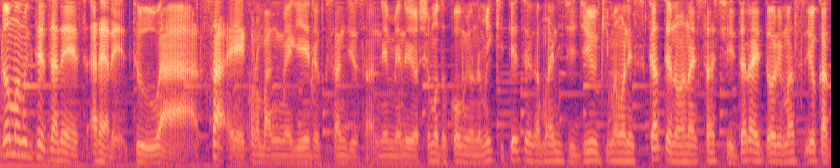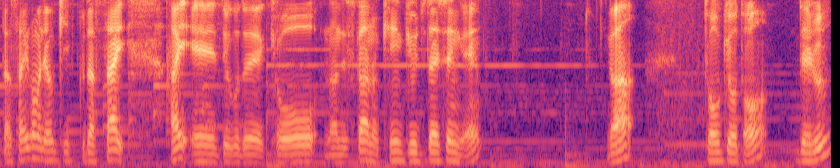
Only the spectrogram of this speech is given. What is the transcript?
どうも、三木哲也です。あれあれ、トゥーワー。さあ、えーこの番組は芸歴33年目の吉本興業の三木哲也が毎日自由気ままに好き勝手のお話しさせていただいております。よかったら最後までお聞きください。はい、えー、ということで、今日、何ですか、あの、緊急事態宣言が東京都出る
